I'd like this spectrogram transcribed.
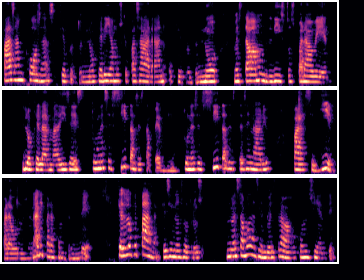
pasan cosas que de pronto no queríamos que pasaran o que de pronto no, no estábamos listos para ver lo que el alma dice es, tú necesitas esta pérdida, tú necesitas este escenario para seguir, para evolucionar y para comprender. ¿Qué es lo que pasa? Que si nosotros no estamos haciendo el trabajo consciente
